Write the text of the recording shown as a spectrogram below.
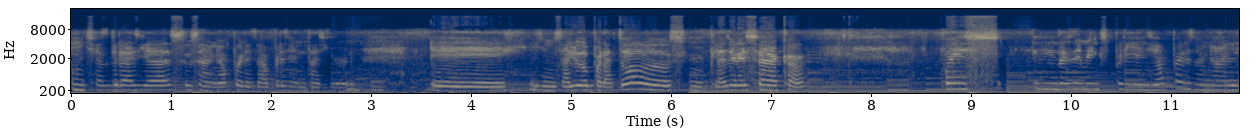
Muchas gracias Susana por esa presentación. Eh, y un saludo para todos, un placer estar acá. Pues desde mi experiencia personal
